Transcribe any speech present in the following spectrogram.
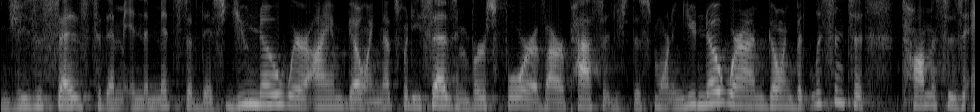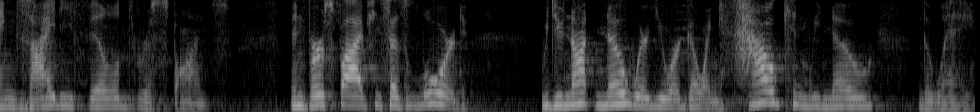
And Jesus says to them in the midst of this, You know where I am going. That's what he says in verse 4 of our passage this morning. You know where I'm going, but listen to Thomas's anxiety filled response. In verse 5, he says, Lord, we do not know where you are going. How can we know the way?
